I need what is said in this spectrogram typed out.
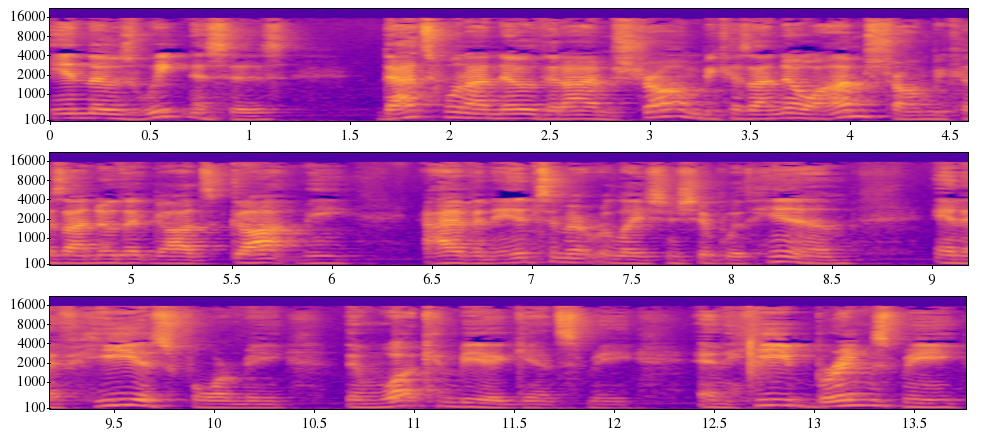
in those weaknesses, that's when I know that I'm strong because I know I'm strong because I know that God's got me. I have an intimate relationship with Him. And if He is for me, then what can be against me? And He brings me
